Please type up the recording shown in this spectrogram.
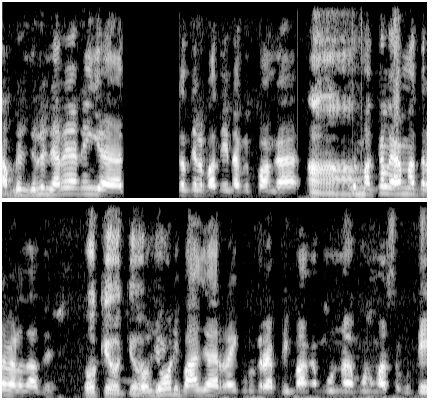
அப்படின்னு சொல்லி நிறைய நீங்க சந்தையில பாத்தீங்கன்னா விற்பாங்க மக்கள் ஏமாத்துற வேலை தான் அது. ஓகே ஓகே ஒரு ஜோடி பாஞ்சாயிரம் ரூபாய்க்கு கொடுக்குற அப்படிம்பாங்க மூணு மூணு மாசம் குட்டி.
